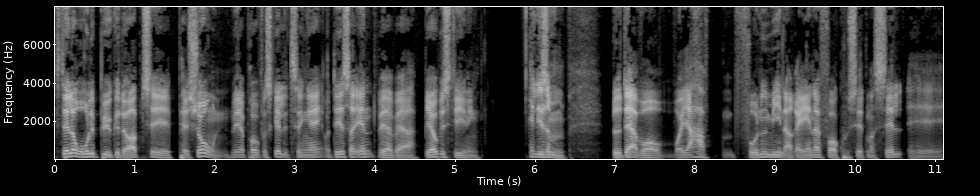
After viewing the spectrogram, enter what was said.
stille og roligt bygget det op til passion ved at prøve forskellige ting af, og det er så endt ved at være bjergbestigning. Jeg er ligesom blevet der, hvor, hvor jeg har fundet min arena for at kunne sætte mig selv øh,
